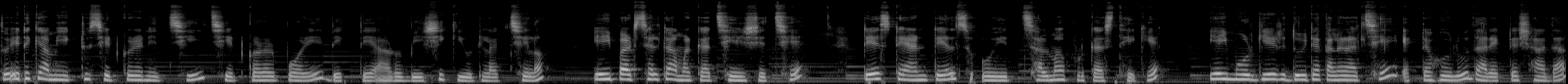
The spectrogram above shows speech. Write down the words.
তো এটাকে আমি একটু সেট করে নিচ্ছি। সেট করার পরে দেখতে আরও বেশি কিউট লাগছিল। এই পার্সেলটা আমার কাছে এসেছে। Taste and tales with Salmapur কাছ থেকে। মুরগির দুইটা কালার আছে, একটা হলুদ আর একটা সাদা।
